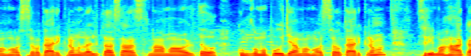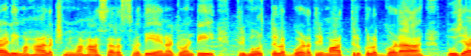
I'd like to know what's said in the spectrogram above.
మహోత్సవ కార్యక్రమం లలితా సహస్రనామావళితో కుంకుమ పూజ మహోత్సవ కార్యక్రమం శ్రీ మహాకాళి మహాలక్ష్మి మహాసరస్వతి అయినటువంటి త్రిమూర్తులకు కూడా త్రిమాతృకులకు కూడా పూజా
